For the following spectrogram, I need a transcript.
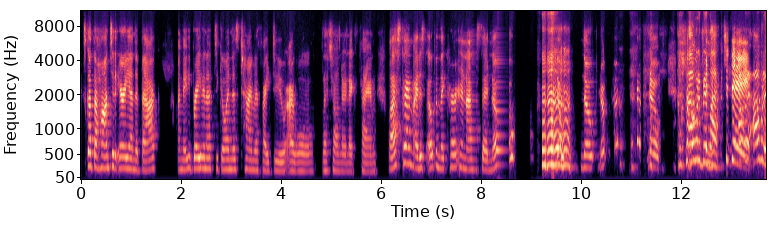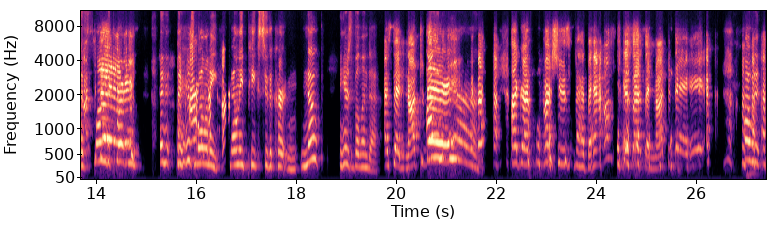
It's got the haunted area in the back I may be brave enough to go in this time. If I do, I will let y'all know next time. Last time I just opened the curtain and I said, nope. nope, nope, nope, nope. I would have been like today. I would have flung the curtain. And there's Melanie. Melanie peeks through the curtain. Nope. And here's Belinda. I said, not today. I grabbed my shoes and I bounced because I said, not today. I would have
